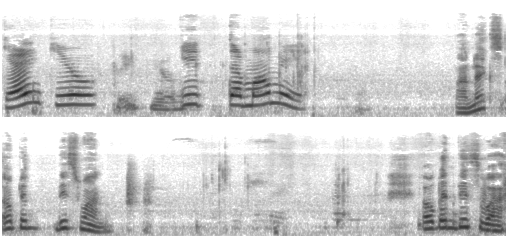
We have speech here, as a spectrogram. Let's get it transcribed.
Thank you. Thank you. Eat the mommy. Uh, next, open this one. Open this one.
